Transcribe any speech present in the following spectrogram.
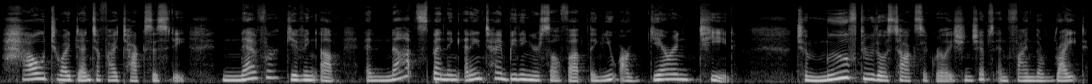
how to identify toxicity, never giving up, and not spending any time beating yourself up, then you are guaranteed to move through those toxic relationships and find the right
